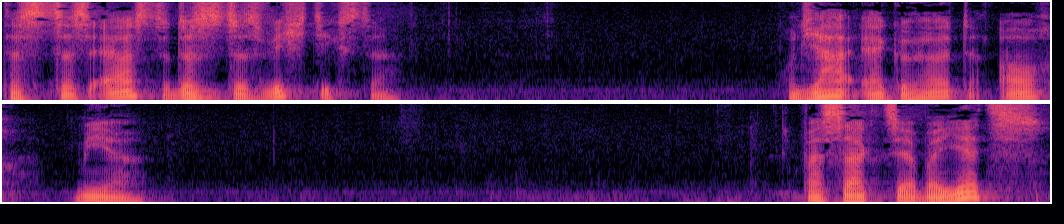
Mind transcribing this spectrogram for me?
Das ist das Erste, das ist das Wichtigste. Und ja, er gehört auch mir. Was sagt sie aber jetzt?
